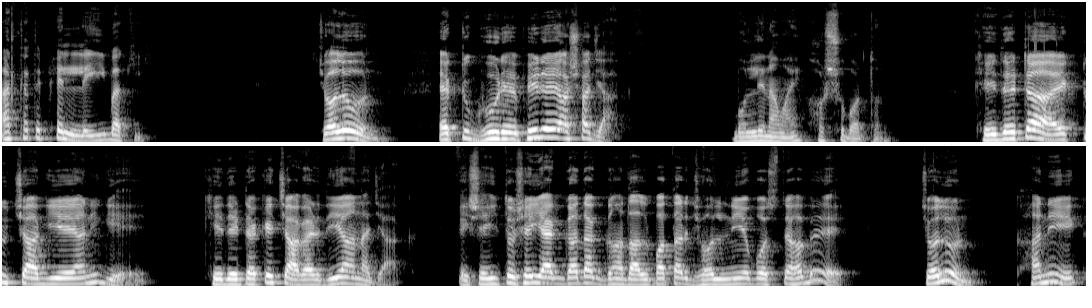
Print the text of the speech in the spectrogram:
আর তাতে ফেললেই বা কি? চলুন, একটু ঘুরে ফিরে আসা যাক, বললেন আমায় হর্ষবর্ধন। খিদেটা একটু চাগিয়ে আনি গিয়ে, খিদেটাকে চাগার দিয়ে আনা যাক। এসেই তো সেই এক গাদা গাঁদাল পাতার ঝোল নিয়ে বসতে হবে। চলুন খানিক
